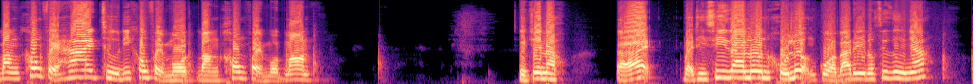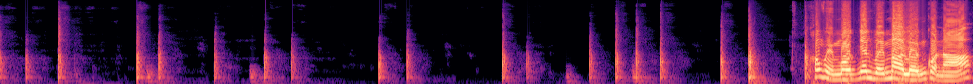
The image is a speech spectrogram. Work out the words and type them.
bằng 0,2 trừ đi 0,1 bằng 0,1 mol. Được chưa nào? Đấy, vậy thì suy ra luôn khối lượng của bari oxit dư nhá. không phải một nhân với m lớn của nó.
